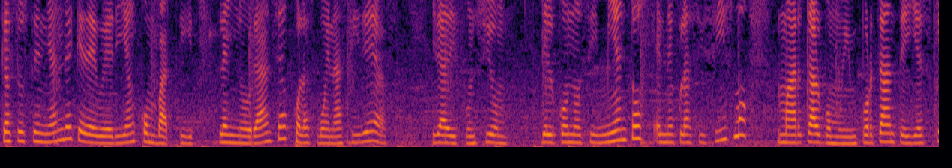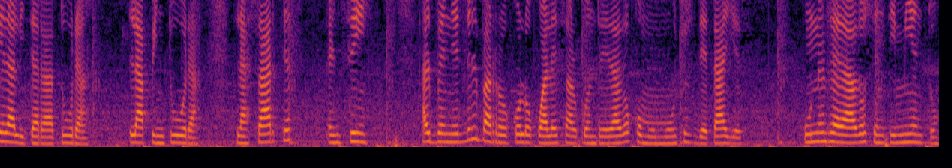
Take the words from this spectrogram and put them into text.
que sostenían de que deberían combatir la ignorancia con las buenas ideas y la difusión del conocimiento, el neoclasicismo marca algo muy importante y es que la literatura, la pintura, las artes en sí, al venir del barroco, lo cual es algo enredado como muchos detalles, un enredado sentimiento.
